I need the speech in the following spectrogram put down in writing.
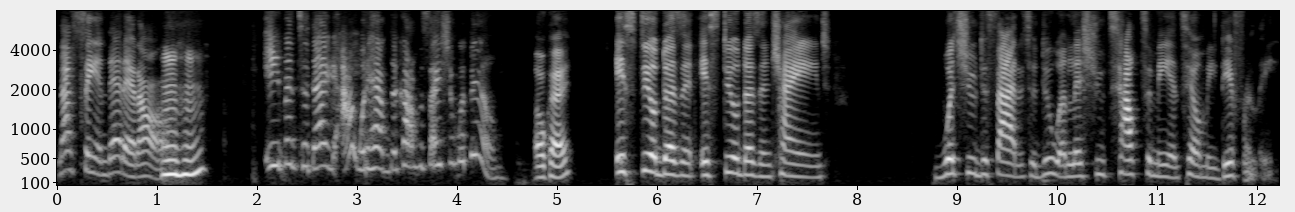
not saying that at all Mhm. even today i would have the conversation with them Okay. it still doesn't it still doesn't change what you decided to do unless you talk to me and tell me differently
